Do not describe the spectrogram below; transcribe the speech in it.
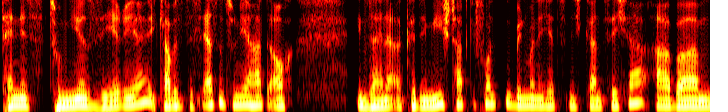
Tennis-Turnierserie. Ich glaube, das erste Turnier hat auch in seiner Akademie stattgefunden, bin mir jetzt nicht ganz sicher. Aber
